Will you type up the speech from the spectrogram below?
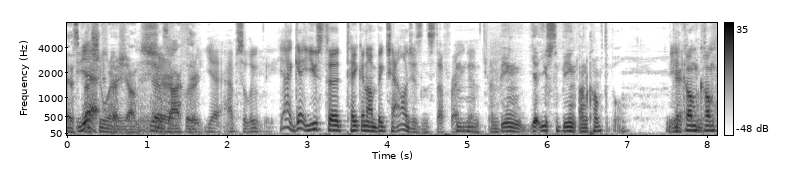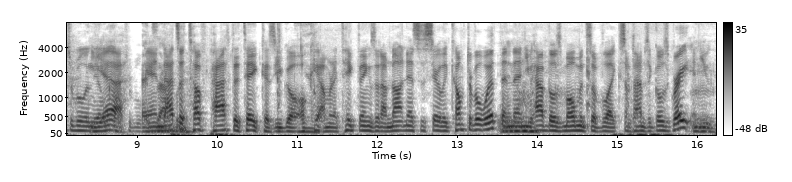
Especially yeah, when you're young. Sure, Exactly. for- yeah, absolutely. Yeah, get used to taking on big challenges and stuff, right? Mm-hmm. And and being get used to being uncomfortable. Become comfortable in the yeah, uncomfortable. and that's a tough path to take because you go, okay, I'm going to take things that I'm not necessarily comfortable with, and then you have those moments of like sometimes it goes great, and you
